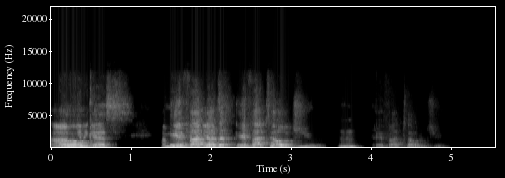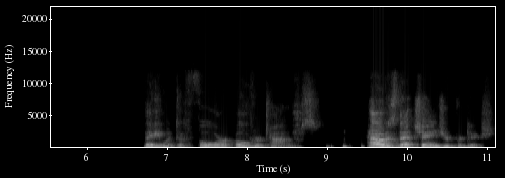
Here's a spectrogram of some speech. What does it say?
I'm gonna Okay. guess. I'm If I I, no, guess? no, if I told you, Mhm. if I told you they went to four overtimes, how does that change your prediction?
